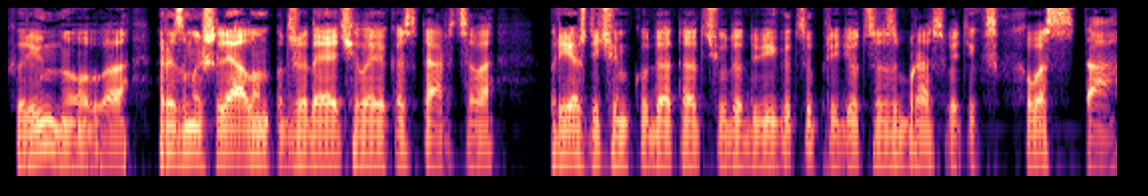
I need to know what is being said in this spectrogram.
«Хреново», — размышлял он, поджидая человека Старцева. «Прежде чем куда-то отсюда двигаться, придется сбрасывать их с хвоста».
